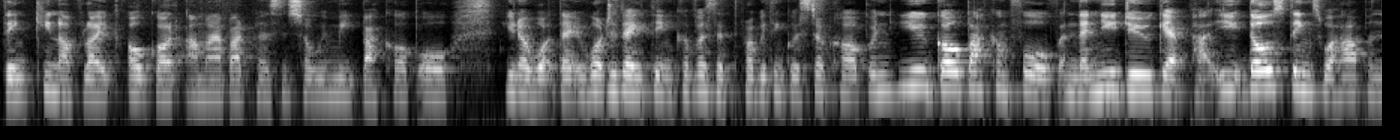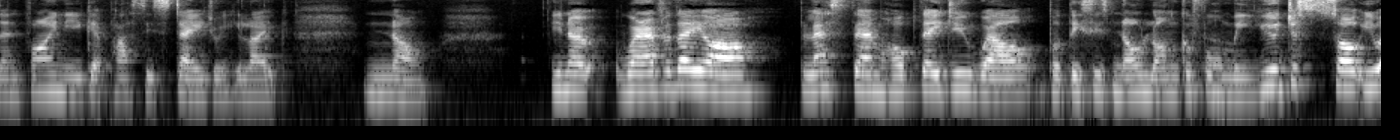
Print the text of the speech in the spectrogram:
thinking of like oh god am i a bad person? Shall we meet back up? Or you know what they what do they think of us? They probably think we're stuck up. And you go back and forth and then you do get past you, those things will happen then finally you get past this stage where you're like no. You know, wherever they are, bless them, hope they do well, but this is no longer for me. You're just so, you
